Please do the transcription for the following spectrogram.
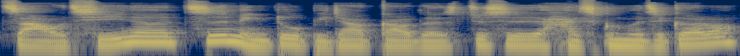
早期呢知名度比较高的就是《High School Musical》咯。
